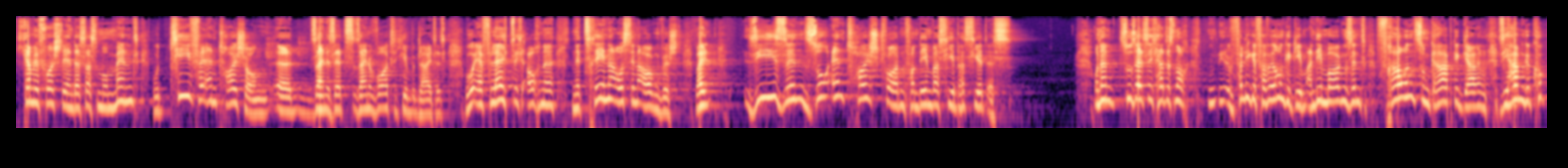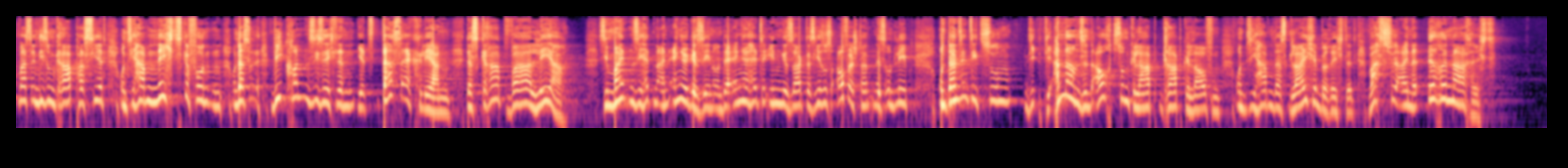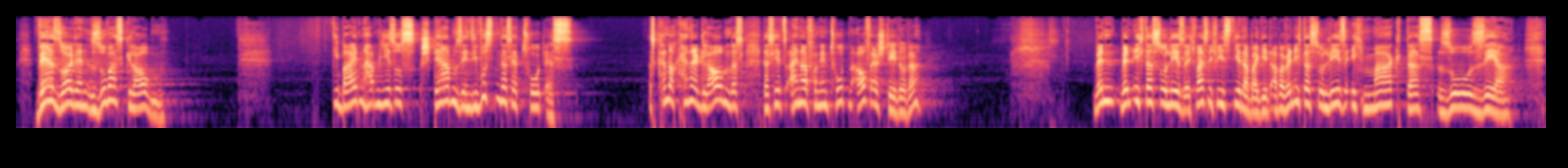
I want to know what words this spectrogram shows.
Ich kann mir vorstellen, dass das Moment, wo tiefe Enttäuschung äh, seine, Sätze, seine Worte hier begleitet, wo er vielleicht sich auch eine, eine Träne aus den Augen wischt, weil sie sind so enttäuscht worden von dem, was hier passiert ist. Und dann zusätzlich hat es noch völlige Verwirrung gegeben. An dem Morgen sind Frauen zum Grab gegangen. Sie haben geguckt, was in diesem Grab passiert und sie haben nichts gefunden. Und das, wie konnten sie sich denn jetzt das erklären? Das Grab war leer. Sie meinten, sie hätten einen Engel gesehen und der Engel hätte ihnen gesagt, dass Jesus auferstanden ist und lebt. Und dann sind sie zum, die, die anderen sind auch zum Grab, Grab gelaufen und sie haben das Gleiche berichtet. Was für eine irre Nachricht. Wer soll denn sowas glauben? Die beiden haben Jesus sterben sehen. Sie wussten, dass er tot ist. Das kann doch keiner glauben, dass, dass jetzt einer von den Toten aufersteht, oder? Wenn, wenn ich das so lese, ich weiß nicht, wie es dir dabei geht, aber wenn ich das so lese, ich mag das so sehr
